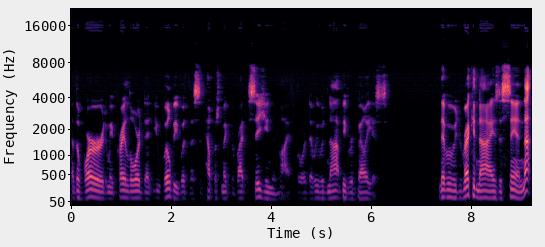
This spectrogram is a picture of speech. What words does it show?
and the word. And we pray, Lord, that you will be with us and help us make the right decision in life, Lord, that we would not be rebellious, that we would recognize the sin, not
